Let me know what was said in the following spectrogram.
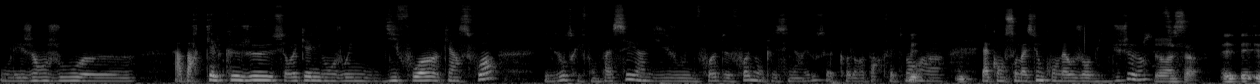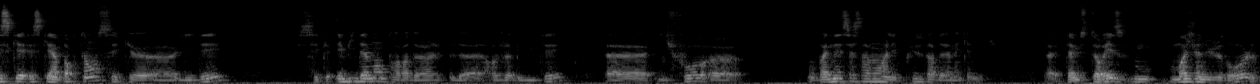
où les gens jouent, euh, à part quelques jeux sur lesquels ils vont jouer une 10 fois, 15 fois, les autres ils font passer, hein, ils y jouent une fois, deux fois, donc les scénarios ça collera parfaitement Mais- à la consommation qu'on a aujourd'hui du jeu. hein. C'est ça. Et, et- et ce, qui est, ce qui est important, c'est que euh, l'idée, c'est que évidemment, pour avoir de la, de la rejouabilité, euh, il faut. euh, on va nécessairement aller plus vers de la mécanique. Euh, Time Stories, moi je viens du jeu de rôle,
